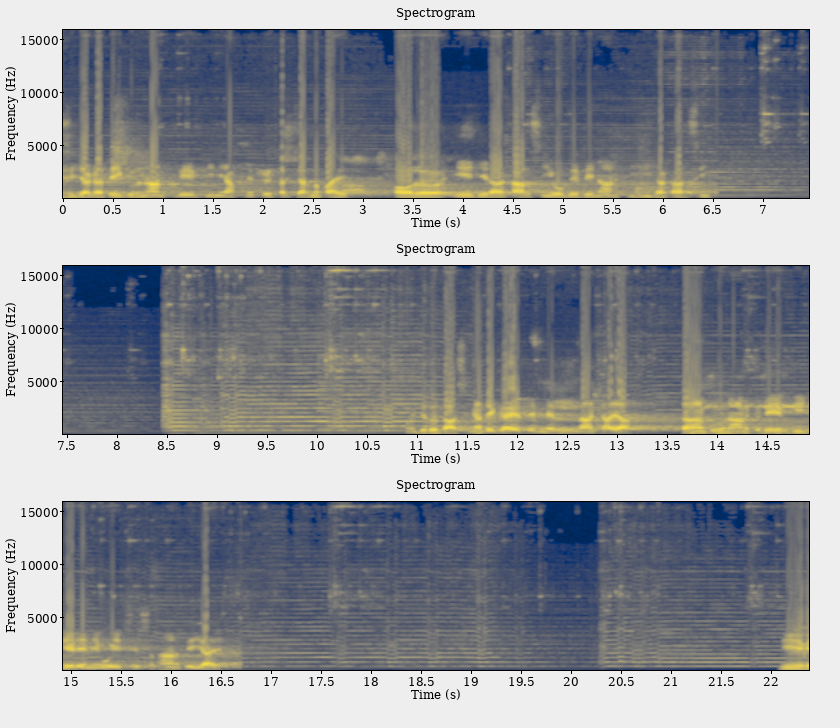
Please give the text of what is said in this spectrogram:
ਇਸ ਜਗ੍ਹਾ ਤੇ ਹੀ ਗੁਰੂ ਨਾਨਕ ਦੇਵ ਜੀ ਨੇ ਆਪਣੇ ਪਵਿੱਤਰ ਚਰਨ ਪਾਏ ਔਰ ਇਹ ਜਿਹੜਾ ਘਰ ਸੀ, ਉਹ ਬੇਬੇ ਨਾਨਕੀ ਜੀ ਦਾ ਘਰ ਸੀ। ਜਦੋਂ ਦਾਸੀਆਂ ਤੇ ਗਏ ਤੇ ਮਿਲਣਾ ਚਾਹਿਆ, ਤਾਂ ਗੁਰੂ ਨਾਨਕ ਦੇਵ ਜੀ ਜਿਹੜੇ ਨੇ, ਉਹ ਇਸੇ ਸਥਾਨ ਤੇ ਹੀ ਆਏ। ਇਹ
